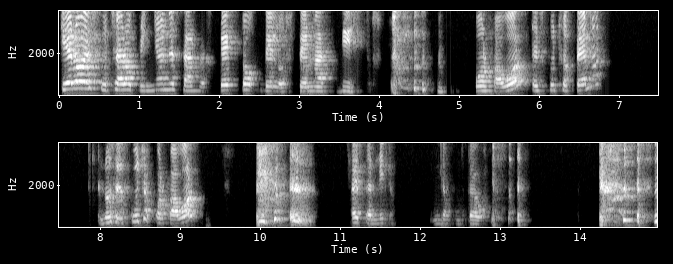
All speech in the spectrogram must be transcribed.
Quiero escuchar opiniones al respecto de los temas vistos. por favor, escucho temas. Los escucho, por favor. Ay, permito.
